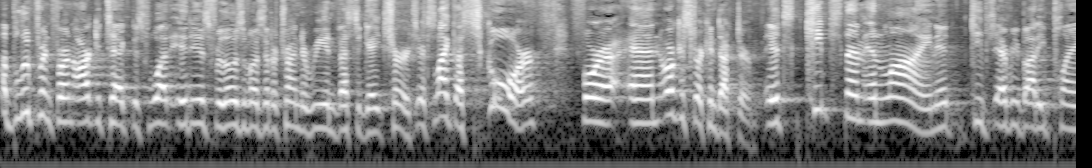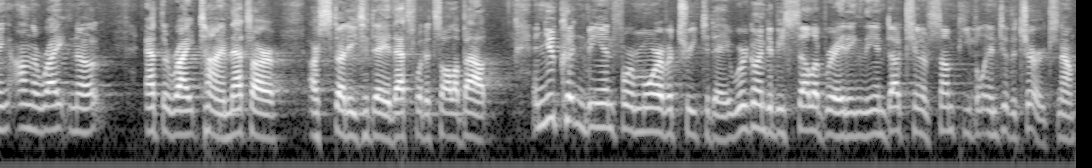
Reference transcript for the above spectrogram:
a blueprint for an architect, is what it is for those of us that are trying to reinvestigate church. It's like a score for an orchestra conductor. It keeps them in line, it keeps everybody playing on the right note at the right time. That's our, our study today. That's what it's all about. And you couldn't be in for more of a treat today. We're going to be celebrating the induction of some people into the church. Now,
